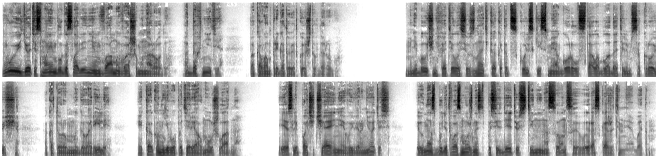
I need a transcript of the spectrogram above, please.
Но вы уйдете с моим благословением вам и вашему народу. Отдохните пока вам приготовят кое-что в дорогу. Мне бы очень хотелось узнать, как этот скользкий смеогорл стал обладателем сокровища, о котором мы говорили, и как он его потерял. Ну уж ладно. Если по чаяния вы вернетесь, и у нас будет возможность посидеть у стены на солнце, вы расскажете мне об этом.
